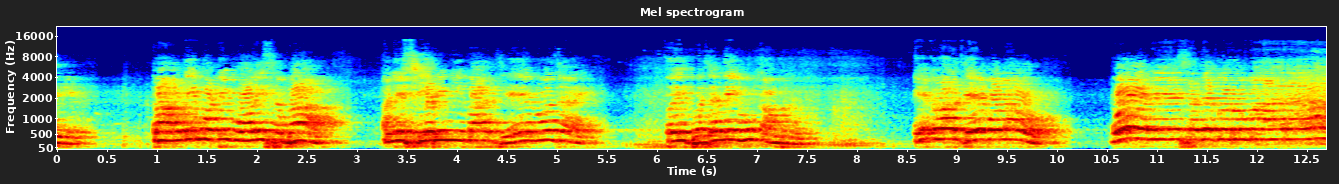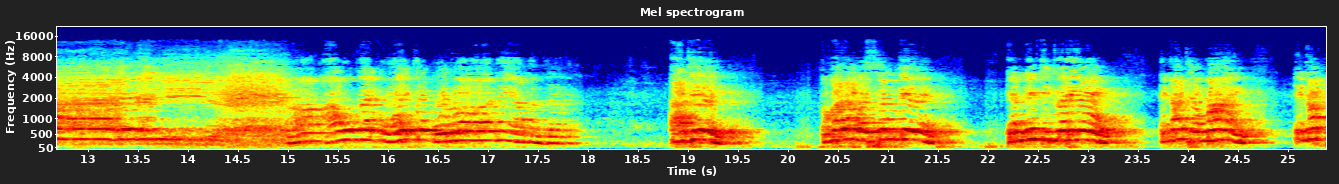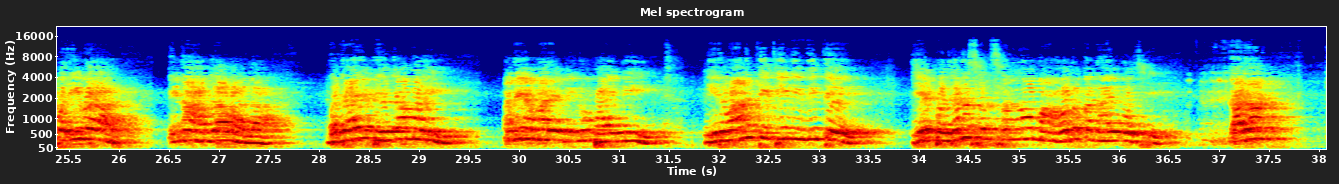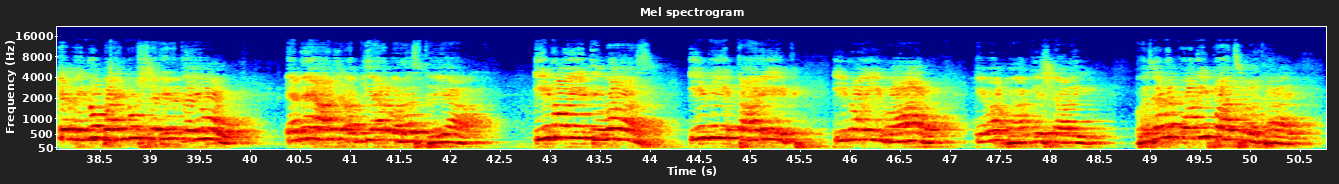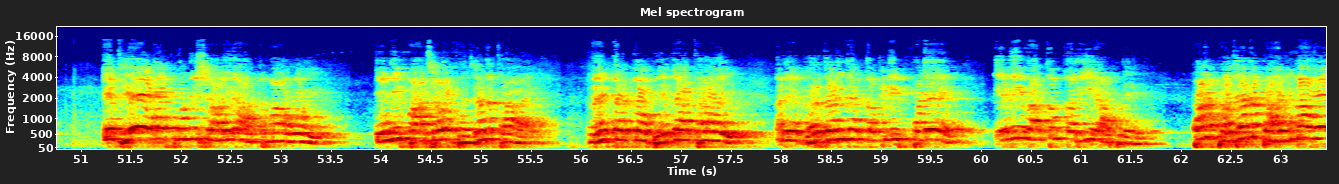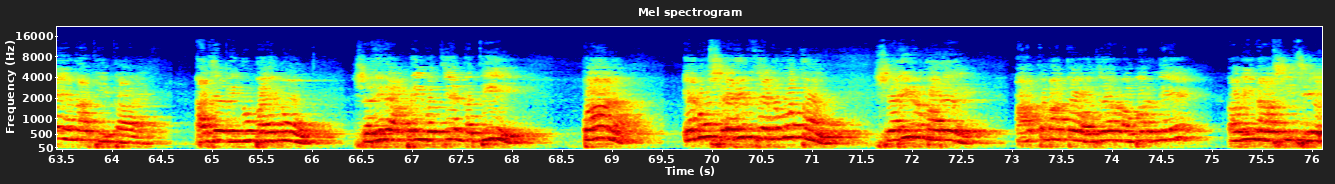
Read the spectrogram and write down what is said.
છે. તો આવડી મોટી મોડી સભા અને શેરીની બહાર જે ન જાય, તો એ ભજન એ હું કામનું એક વાર જે બોલાવો, બોલે સદગુરુ મહારાજ. હા, આવું કંઈક હોય તો બોલવા વાળા નહીં આનંદ આવે. આજે અમારા વસંતબેન એમની દીકરીઓ, એના જમાઈ, એના પરિવાર, એના આગાવાલા, બધાએ ભેગા મળી અને અમારે વિનુભાઈની નિર્વાણ તિથિ નિમિત્તે જે ભજન સત્સંગનો માહોલ બનાવ્યો છે, કારણ કે વિનુભાઈનું શરીર ગયું, એને આજ અગિયાર વર્ષ થયા. ઈનો ઈ દિવસ, ઈની તારીખ, ઈનો ઈ વાર એવા ભાગ્યશાળી. ભજન કોની પાછળ થાય? કે જે એવા પુણ્યશાળી આત્મા હોય, એની પાછળ ભજન થાય. નહીતર તો ભેગા થાય અને ગરદણીને તકલીફ પડે એવી વાતો કરીએ આપણે. પણ ભજન ભાગમાં હોય એનાથી થાય. આજે વિનુભાઈનું શરીર આપણી વચ્ચે નથી, પણ એનું શરીર જન્મતું શરીર મરે આત્મા તો હજાર અમર ને અવિનાશી છે.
